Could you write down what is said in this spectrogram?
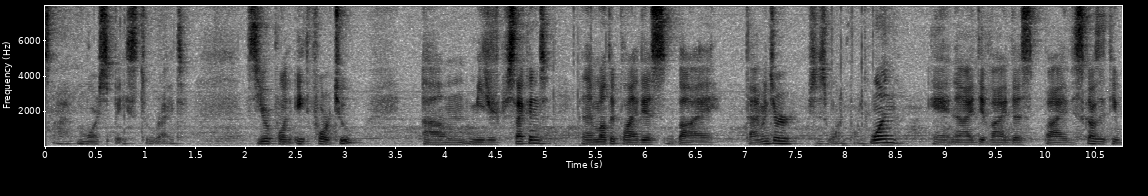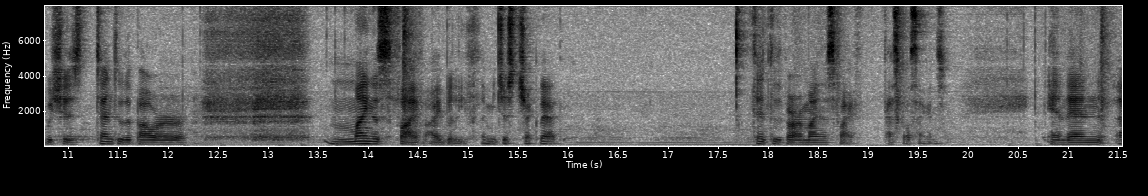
so I have more space to write. 0 0.842 um, meters per second. And I multiply this by diameter, which is 1.1, and I divide this by viscosity, which is 10 to the power minus 5, I believe. Let me just check that. 10 to the power minus 5 Pascal seconds. And then uh,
